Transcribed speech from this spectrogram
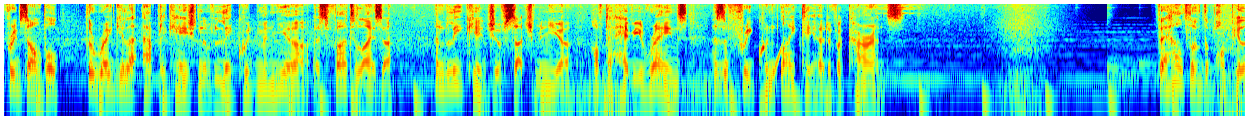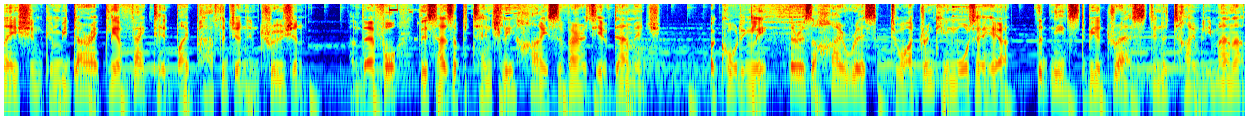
For example, the regular application of liquid manure as fertilizer and leakage of such manure after heavy rains has a frequent likelihood of occurrence. The health of the population can be directly affected by pathogen intrusion, and therefore this has a potentially high severity of damage. Accordingly, there is a high risk to our drinking water here that needs to be addressed in a timely manner.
